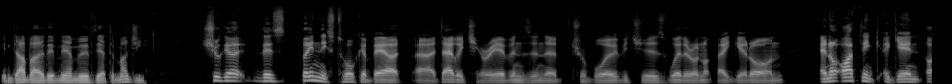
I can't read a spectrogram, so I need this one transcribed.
in Dubbo. They've now moved out to Mudgee. Sugar, there's been this talk about uh, Daly Cherry Evans and the Trbojevics, whether or not they get on. And I, I think, again, I,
